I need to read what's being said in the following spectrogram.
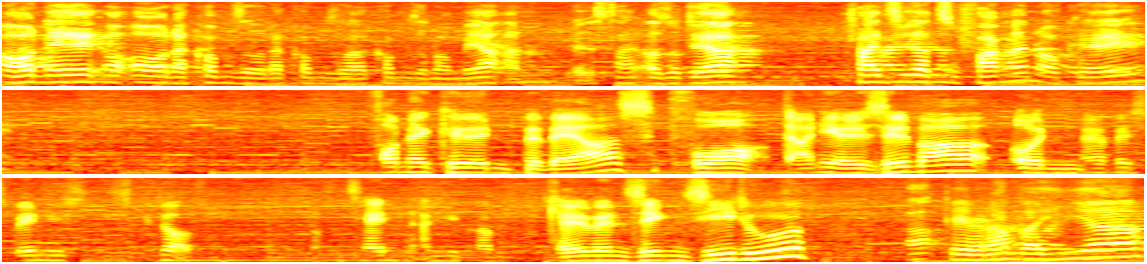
Oh nee, oh, oh, da kommen sie, da kommen sie, da kommen sie noch mehr an. Also der scheint es wieder zu fangen, okay. Vorne Köln Bevers vor Daniel Silva und er ist wenigstens wieder auf, auf den Zähnen angekommen. Kelvin Singh Sidu, Okay, was haben wir hier?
